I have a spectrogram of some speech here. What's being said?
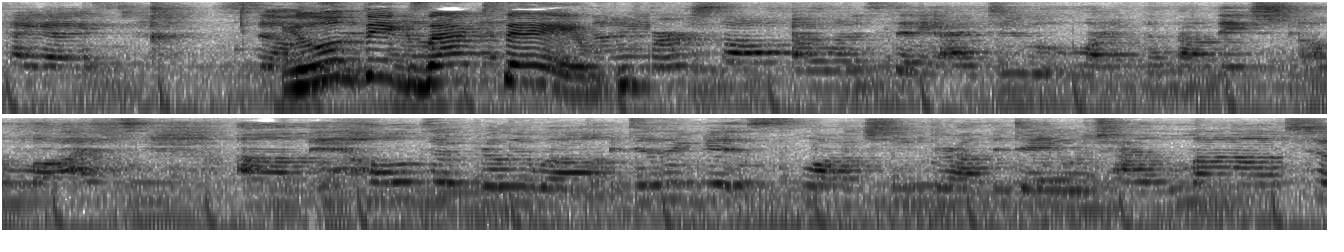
Hi guys. So, you look the exact same. First off, I want to say I do like the foundation a lot. Throughout the day, which I love. To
